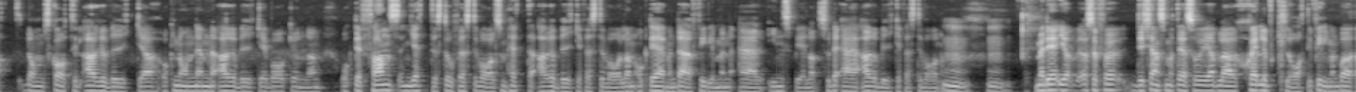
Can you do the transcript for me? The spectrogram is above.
Att de ska till Arvika och någon nämner Arvika i bakgrunden. Och det fanns en jättestor festival som hette Arvikafestivalen och det är även där filmen är inspelad. Så det är Arvikafestivalen. Mm, mm. Men det, jag, alltså för, det känns som att det är så jävla självklart i filmen bara...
